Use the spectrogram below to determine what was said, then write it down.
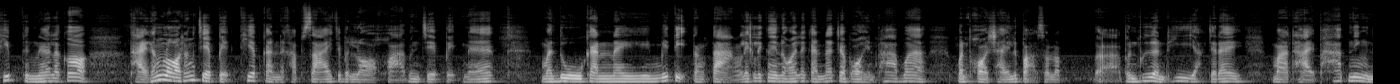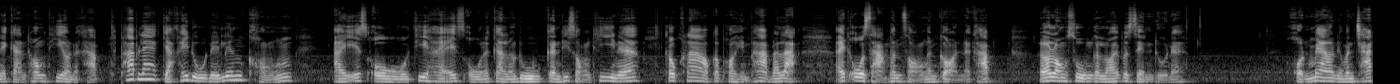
ทริปหนึ่งนะแล้วก็ถ่ายทั้งรอทั้ง JPEG เทียบกันนะครับ ซ้ายจะเป็นรอขวาเป็น JPEG นะ มาดูกันในมิติต่างๆ เล็กๆ น้อยๆแล้วกันน่าจะพอเห็นภาพว่ามันพอใช้หรือเปล่าสำหรับ เพื่อนๆที่อยากจะได้มาถ่ายภาพนิ่งในการท่องเที่ยวนะครับ ภาพแรกอยากให้ดูในเรื่องของ ISO ที่ High ISO แล้วกันเราดูกันที่ 2 ที่นะคร่าวๆก็พอเห็นภาพแล้วล่ะ ISO 3002 กันก่อนนะครับ แล้วลองซูมกัน 100%ดูนะ ขนแมวเนี่ยมันชัด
